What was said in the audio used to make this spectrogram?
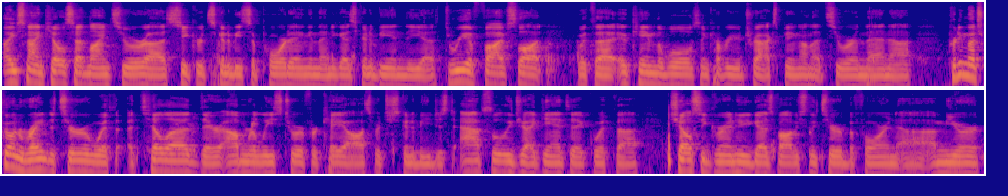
Ice Nine Kills headline tour. Uh, Secret's going to be supporting, and then you guys are going to be in the uh, three of five slot with uh, Out Came the Wolves and Cover Your Tracks being on that tour, and then uh, pretty much going right into tour with Attila, their album release tour for Chaos, which is going to be just absolutely gigantic with uh, Chelsea Grin, who you guys have obviously toured before, and uh, Emmure.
